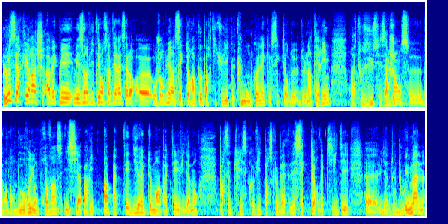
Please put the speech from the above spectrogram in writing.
Le cercle RH avec mes, invités, on s'intéresse alors euh, aujourd'hui à un secteur un peu particulier que tout le monde connaît, qui est le secteur de, l'intérim. On a tous vu ces agences euh, dans, nos rues en province, ici à Paris, impactées, directement impactées évidemment par cette crise Covid, parce que ben, les secteurs d'activité euh, d'où émanent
